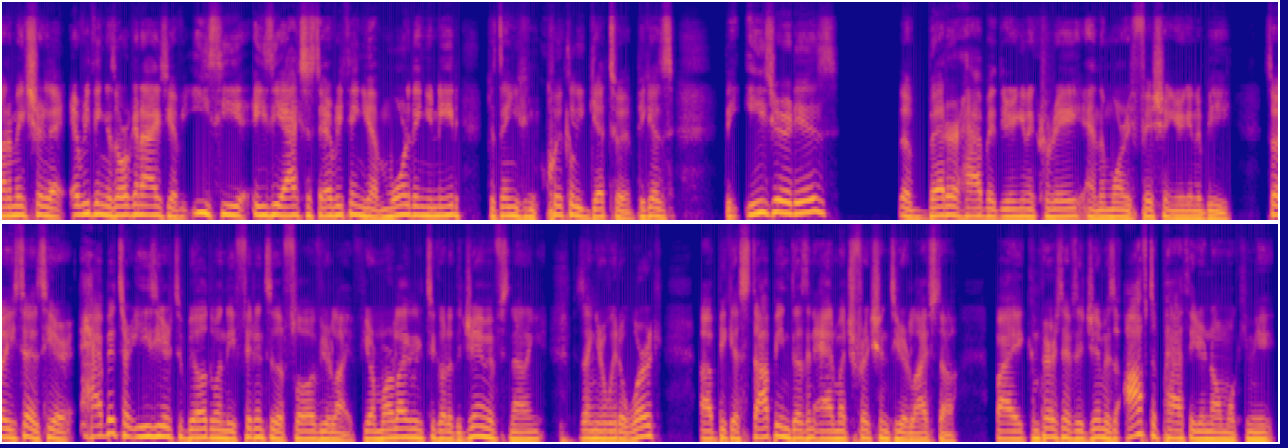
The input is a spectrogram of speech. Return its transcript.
you want to make sure that everything is organized. You have easy easy access to everything. You have more than you need because then you can quickly get to it. Because the easier it is, the better habit you're going to create and the more efficient you're going to be. So he says here, habits are easier to build when they fit into the flow of your life. You're more likely to go to the gym if it's not on, if it's on your way to work uh, because stopping doesn't add much friction to your lifestyle. By comparison, if the gym is off the path of your normal commute,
